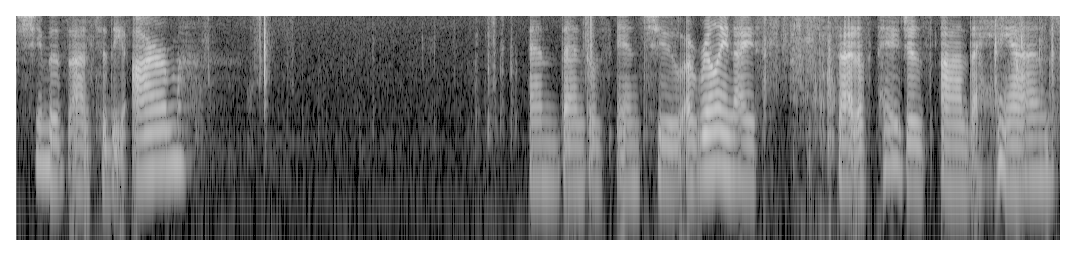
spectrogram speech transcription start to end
She moves on to the arm and then goes into a really nice set of pages on the hand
